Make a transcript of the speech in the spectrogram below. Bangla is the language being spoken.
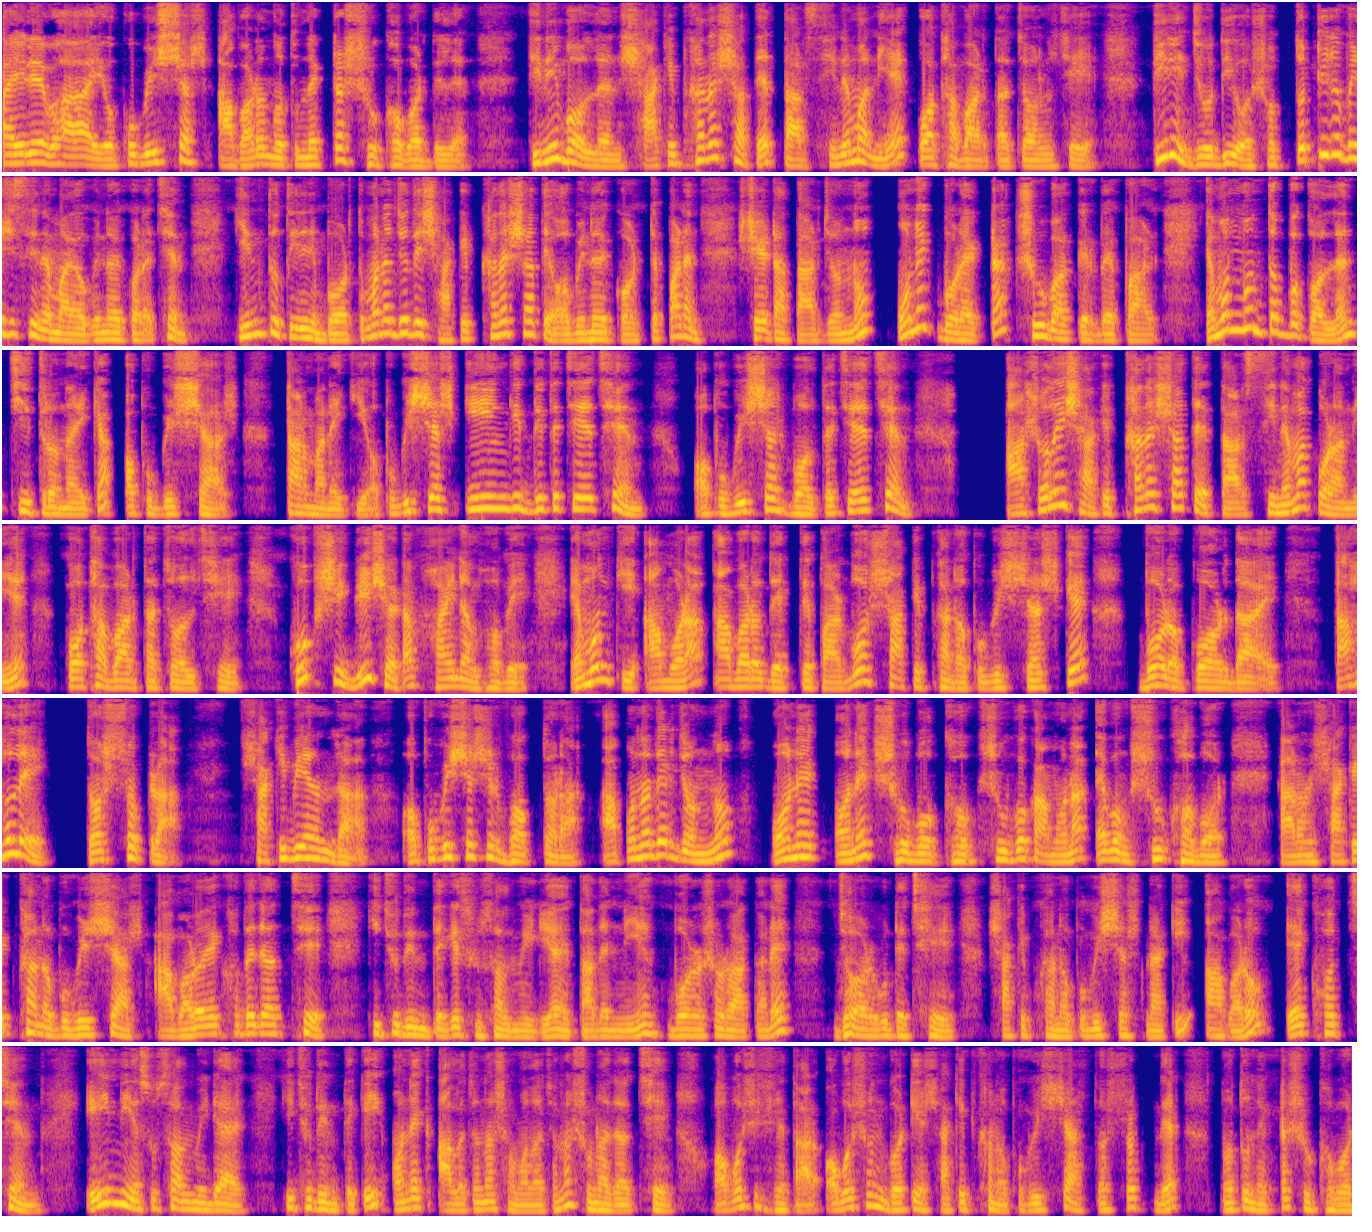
ভাইরে ভাই, অপু বিশ্বাস আবারও নতুন একটা সুখবর দিলেন। তিনি বললেন শাকিব খানের সাথে তার সিনেমা নিয়ে কথাবার্তা চলছে। তিনি যদিও সত্তরটিরও বেশি সিনেমায় অভিনয় করেছেন, কিন্তু তিনি বর্তমানে যদি শাকিব খানের সাথে অভিনয় করতে পারেন, সেটা তার জন্য অনেক বড় একটা সৌভাগ্যের ব্যাপার। এমন মন্তব্য করলেন চিত্রনায়িকা অপু বিশ্বাস। তার মানে কি, অপু বিশ্বাস কি ইঙ্গিত দিতে চেয়েছেন? অপু বিশ্বাস বলতে চেয়েছেন আসলেই শাকিব খানের সাথে তার সিনেমা করা নিয়ে কথাবার্তা চলছে। খুব শীঘ্রই সেটা ফাইনাল হবে। এমনকি আমরা আবারও দেখতে পারব শাকিব খান অপবিশ্বাসকে বড় পর্দায়। তাহলে দর্শকরা সাকিবিয়ানরা, অপবিশ্বাসের ভক্তরা, আপনাদের জন্য অনেক অনেক শুভ, শুভকামনা এবং সুখবর। কারণ শাকিব খান অপবিশ্বাস আবারও এক হতে যাচ্ছে। কিছুদিন থেকে সোশ্যাল মিডিয়ায় তাদের নিয়ে বড়সড় আকারে ঝড় উঠেছে। শাকিব খান অপবিশ্বাস নাকি আবারও এক হচ্ছেন। এই নিয়ে সোশ্যাল মিডিয়ায় কিছুদিন থেকেই অনেক আলোচনা সমালোচনা শোনা যাচ্ছে। অবশেষে তার অবসান ঘটিয়ে শাকিব খান অপবিশ্বাস দর্শকদের নতুন একটা সুখবর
